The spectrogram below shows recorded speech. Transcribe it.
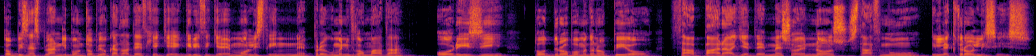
Το business plan λοιπόν το οποίο κατατέθηκε και εγκρίθηκε μόλις την προηγούμενη εβδομάδα ορίζει τον τρόπο με τον οποίο θα παράγεται μέσω ενός σταθμού ηλεκτρόλυσης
